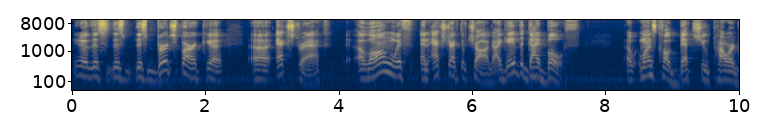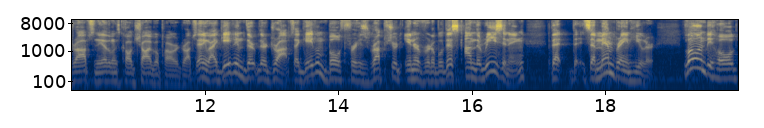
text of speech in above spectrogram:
you know this this this birch bark. Uh, uh, extract along with an extract of chaga. I gave the guy both. Uh, one's called Betchu Power Drops, and the other one's called Chaga Power Drops. Anyway, I gave him their, their drops. I gave him both for his ruptured intervertebral disc on the reasoning that it's a membrane healer. Lo and behold,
